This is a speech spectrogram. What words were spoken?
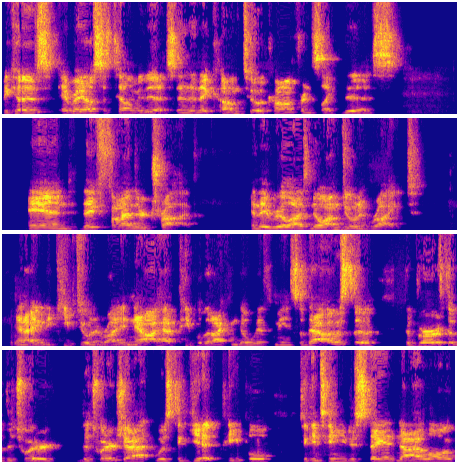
because everybody else is telling me this and then they come to a conference like this and they find their tribe and they realize no i'm doing it right and i need to keep doing it right and now i have people that i can go with me and so that was the the birth of the twitter the Twitter chat was to get people to continue to stay in dialogue,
